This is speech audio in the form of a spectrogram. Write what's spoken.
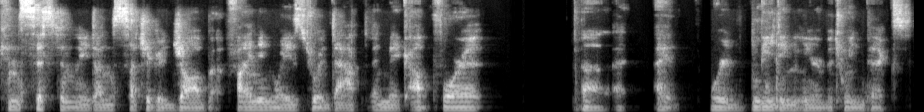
consistently done such a good job finding ways to adapt and make up for it. Uh, I, I we're bleeding here between picks,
